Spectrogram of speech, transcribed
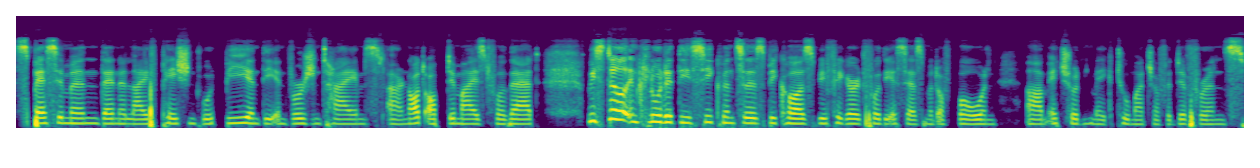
specimen than a live patient would be, and the inversion times are not optimized for that. We still included these sequences because we figured for the assessment of bone, um, it shouldn't make too much of a difference.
